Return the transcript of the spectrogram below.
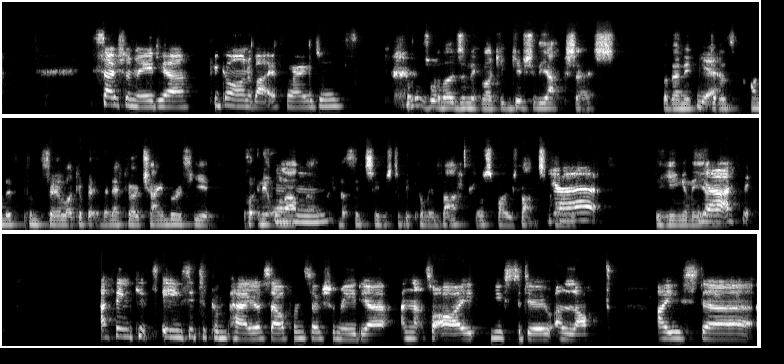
social media could go on about it for ages. Think it's one of those, isn't it? Like it gives you the access, but then it Yeah. does kind of can feel like a bit of an echo chamber if you're putting it all out there. Mhm. Nothing seems to be coming back. I suppose that's Yeah, the yin and the yeah. yang. I think I think it's easy to compare yourself on social media, and that's what I used to do a lot. I used to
